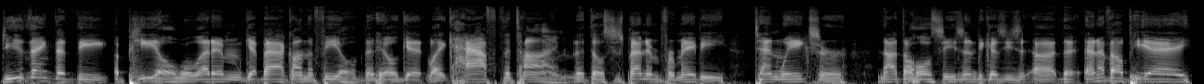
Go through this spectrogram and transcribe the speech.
Do you think that the appeal will let him get back on the field? That he'll get like half the time? That they'll suspend him for maybe ten weeks or not the whole season because he's uh, the NFLPA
